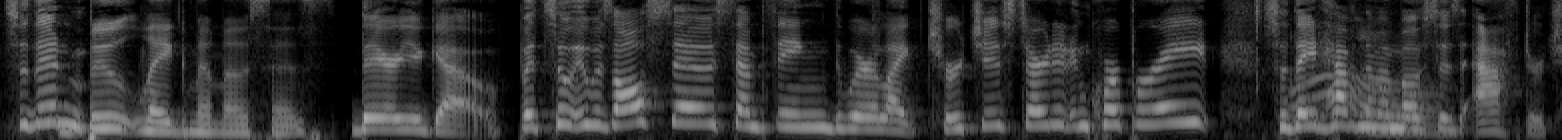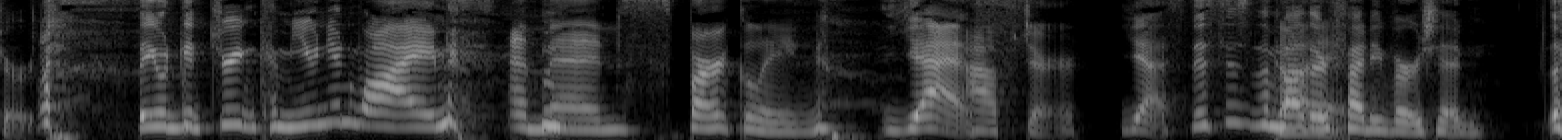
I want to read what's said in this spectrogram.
So then Bootleg mimosas. There you go. But so it was also something where like churches started incorporate. So they'd have the Oh. mimosas after church. they would get drink communion wine. And then sparkling yes. after. Yes. This is the Got mother it. funny version of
